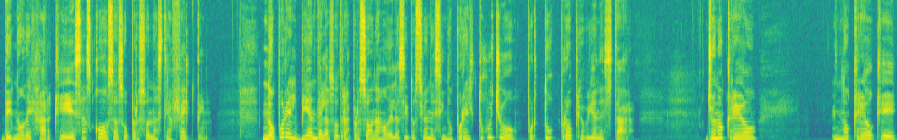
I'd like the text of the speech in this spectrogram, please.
de no dejar que esas cosas o personas te afecten. No por el bien de las otras personas o de las situaciones, sino por el tuyo, por tu propio bienestar. Yo no creo, no creo que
